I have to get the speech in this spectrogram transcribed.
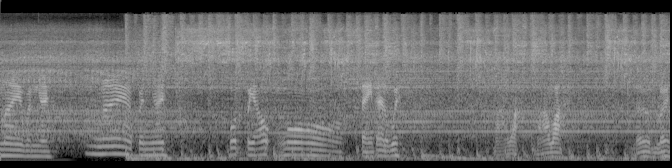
ไม่เป็นไงไม่เป็นไงโคตรเปี้ยวงอแซงได้แล้วเว้ยมาว่ะมาว่ะเริ่มเลย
